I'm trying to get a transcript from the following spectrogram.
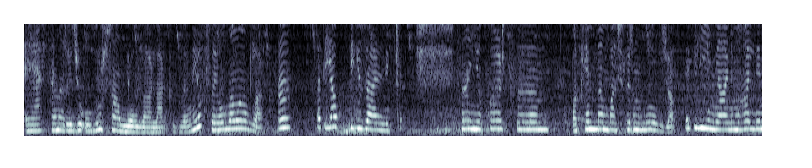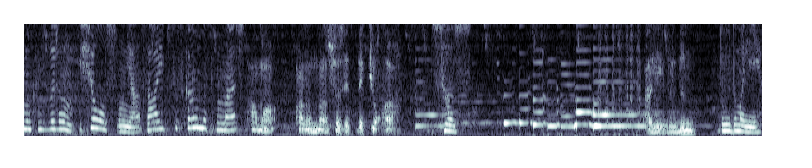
Eğer sen aracı olursan yollarlar kızlarını, yoksa yollamazlar. Ha? Hadi yap bir güzellik. Şş, sen yaparsın. Bak hem ben başlarında olacağım. Ne bileyim yani mahallenin kızlarının işi olsun ya. Sahipsiz kalmasınlar. Ama adından söz etmek yok ha. Söz. Ali duydun mu? Duydum Ali'yi.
